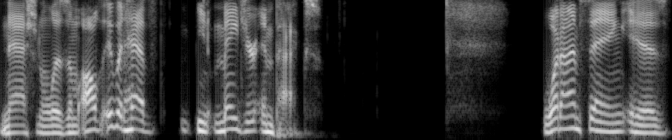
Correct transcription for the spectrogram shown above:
nationalism all it would have you know, major impacts what I'm saying is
